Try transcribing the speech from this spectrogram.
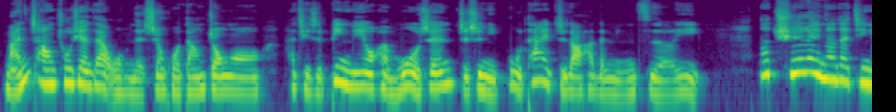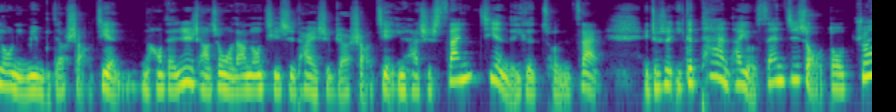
蛮常出现在我们的生活当中哦，它其实并没有很陌生，只是你不太知道它的名字而已。那缺类呢，在精油里面比较少见，然后在日常生活当中，其实它也是比较少见，因为它是三键的一个存在，也就是一个碳，它有三只手，都专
